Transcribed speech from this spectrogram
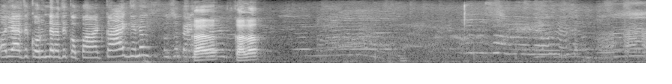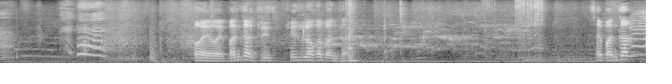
अरे यार ते करून द्या ते कपाट. काय घे ना. तुझं पॅन्ट काय? काला? होय होय. बंद कर फ्रीज. फ्रीज लवकर बंद कर. साहेब बंद कर.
